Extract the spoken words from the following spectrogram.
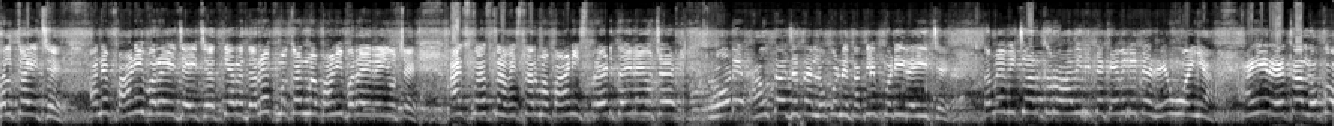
છલકાય છે અને પાણી ભરાઈ જાય છે. અત્યારે દરેક મકાનમાં પાણી ભરાઈ રહ્યું છે. આસપાસના વિસ્તારમાં પાણી સ્પ્રેડ થઈ રહ્યું છે. રોડે આવતા જતા લોકોને તકલીફ પડી રહી છે. તમે વિચાર કરો આવી રીતે કેવી રીતે રહેવું અહીંયા? અહીં રહેતા લોકો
